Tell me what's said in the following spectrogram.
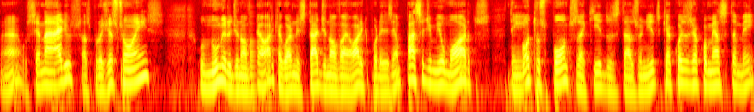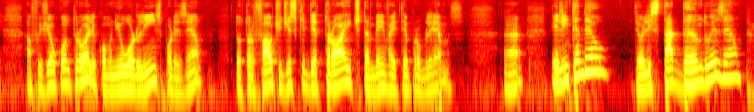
né? os cenários, as projeções, o número de Nova York, agora no estado de Nova York, por exemplo, passa de mil mortos. Tem outros pontos aqui dos Estados Unidos que a coisa já começa também a fugir ao controle, como New Orleans, por exemplo. Dr. Fauci disse que Detroit também vai ter problemas. Né? Ele entendeu, então ele está dando o exemplo.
